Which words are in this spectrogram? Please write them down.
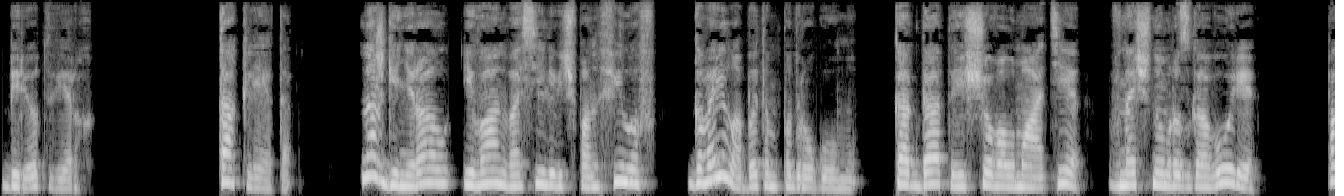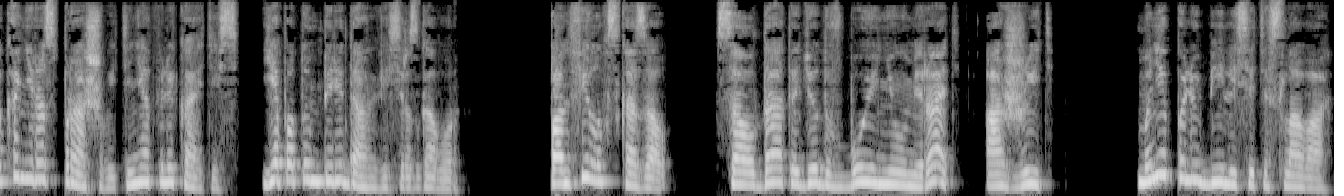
берет верх. Так ли это? Наш генерал Иван Васильевич Панфилов говорил об этом по-другому. Когда-то еще в Алма-Ате, в ночном разговоре, Пока не расспрашивайте, не отвлекайтесь. Я потом передам весь разговор. Панфилов сказал, солдат идет в бой не умирать, а жить. Мне полюбились эти слова,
